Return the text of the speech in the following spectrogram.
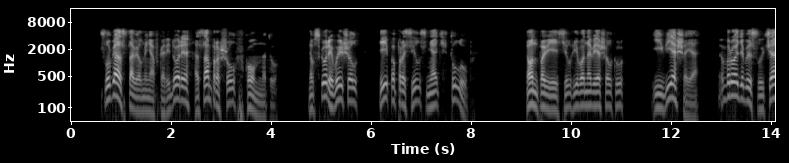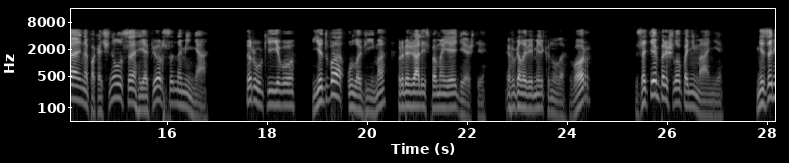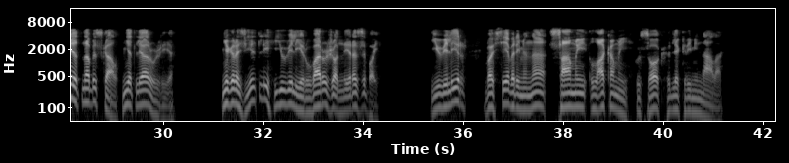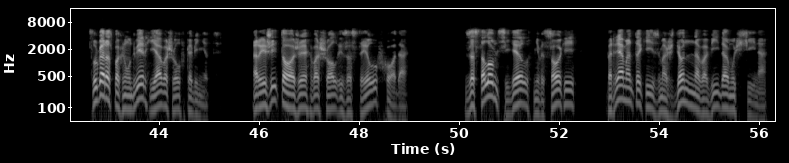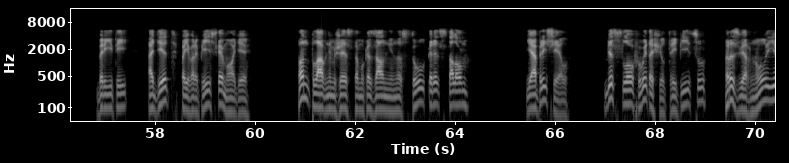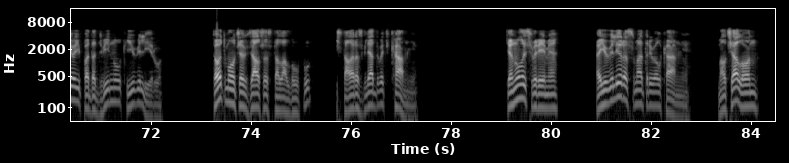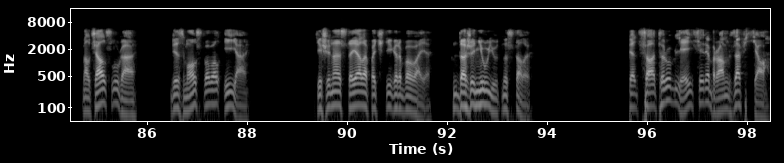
Слуга оставил меня в коридоре, а сам прошел в комнату. Но вскоре вышел и попросил снять тулуп. Он повесил его на вешалку и, вешая, вроде бы случайно покачнулся и оперся на меня. Руки его едва уловимо пробежались по моей одежде. В голове мелькнуло «Вор?». Затем пришло понимание. Незаметно обыскал, нет ли оружия не грозит ли ювелиру вооруженный разбой. Ювелир во все времена самый лакомый кусок для криминала. Слуга распахнул дверь, я вошел в кабинет. Рыжий тоже вошел и застыл у входа. За столом сидел невысокий, прямо-таки изможденного вида мужчина. Бритый, одет по европейской моде. Он плавным жестом указал мне на стул перед столом. Я присел. Без слов вытащил тряпицу, развернул ее и пододвинул к ювелиру. Тот молча взял со стола лупу и стал разглядывать камни. Тянулось время, а ювелир осматривал камни. Молчал он, молчал слуга, безмолвствовал и я. Тишина стояла почти гробовая, даже неуютно стало. «Пятьсот рублей серебром за все!»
